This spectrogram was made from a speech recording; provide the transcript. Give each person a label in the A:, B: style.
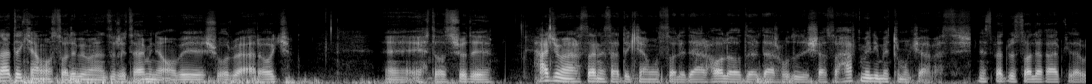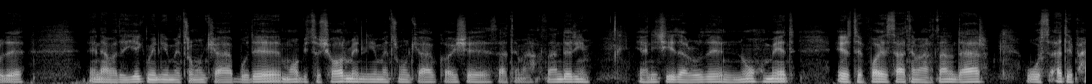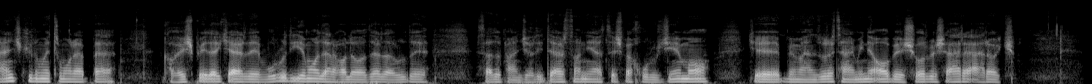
A: سد کم ساله به منظور تامین آب شرب عراق احداث شده. حجم مخزن سد کم ساله در حال حاضر در حدود 67 میلی متر مکعب هستش. نسبت به سال قبل که در حدود 91 میلی متر مکعب بوده ما 24 میلی متر مکعب کاهش سطح مخزن داریم. یعنی چی؟ در حدود 9 متر ارتفاع سطح مخزن در وسعت 5 کیلومتر مربع کاهش پیدا کرده. ورودی ما در حال حاضر در حدود 150 لیتر در ثانیه هستش و خروجی ما که به منظور تامین آب شرب شهر عراق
